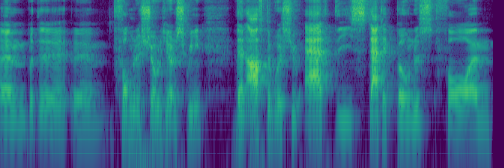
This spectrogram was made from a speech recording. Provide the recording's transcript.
um, with the um, formula shown here on screen, then afterwards you add the static bonus for um,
